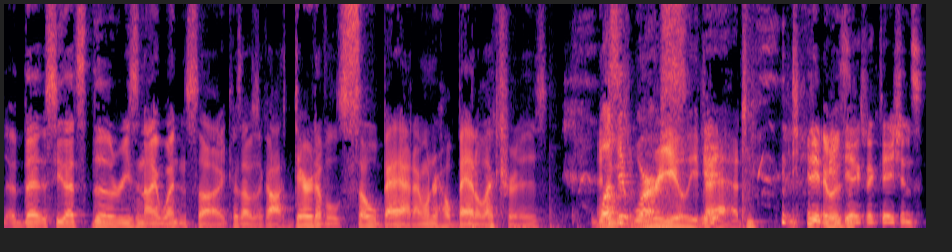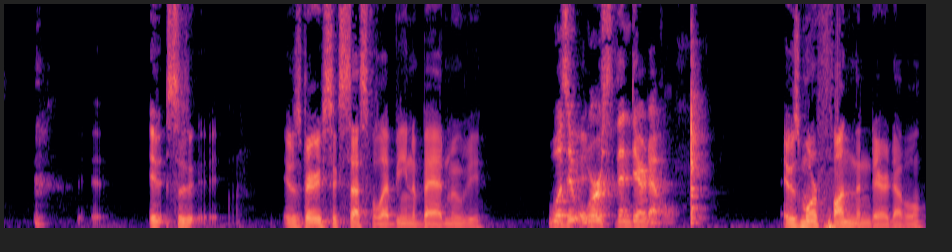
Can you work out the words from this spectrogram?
That see, that's the reason I went and saw it because I was like, "Oh, Daredevil's so bad. I wonder how bad Elektra is." And Was it worse? Really bad. Did it, It meet was- the expectations? it, so, it was very successful at being a bad movie. was it worse than Daredevil? It was more fun than Daredevil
